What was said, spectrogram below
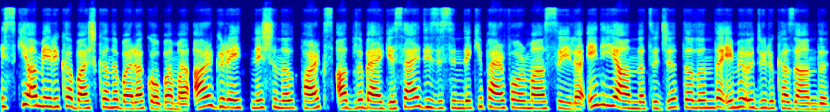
Eski Amerika Başkanı Barack Obama, Our Great National Parks adlı belgesel dizisindeki performansıyla en iyi anlatıcı dalında Emmy ödülü kazandı.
